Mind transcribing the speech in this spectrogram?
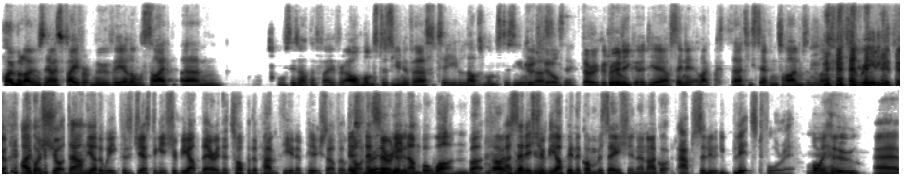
Home Alone is now his favourite movie alongside um, what's his other favourite? Oh, Monsters University. He loves Monsters University. Good University. film. Very good Really film. good. Yeah, I've seen it like 37 times in the last. It's a really good film. I got shot down the other week for suggesting it should be up there in the top of the pantheon of Pixar films. It's Not really necessarily good. number one, but No, I said really it should good. be up in the conversation, and I got absolutely blitzed for it By Yeah. who? uh,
